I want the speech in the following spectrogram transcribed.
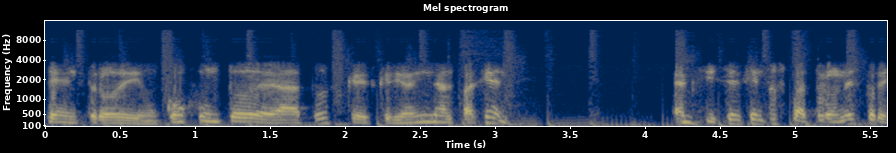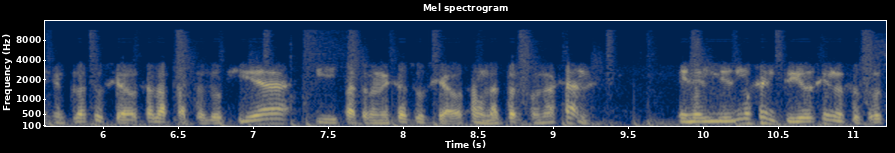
dentro de un conjunto de datos que describen al paciente. Existen ciertos patrones, por ejemplo, asociados a la patología y patrones asociados a una persona sana. En el mismo sentido, si nosotros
